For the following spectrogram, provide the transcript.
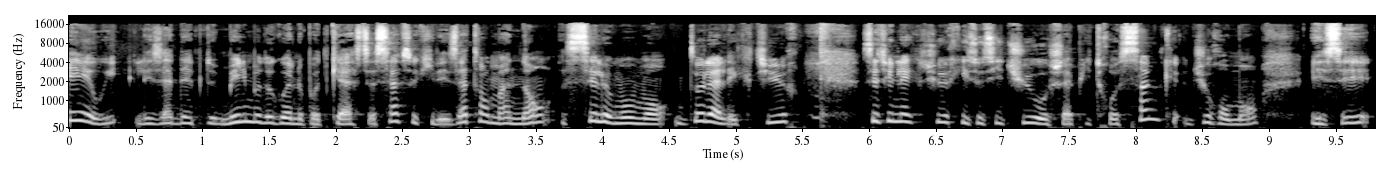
et oui, les adeptes de Mille de Gwen podcast savent ce qui les attend maintenant, c'est le moment de la lecture. C'est une lecture qui se situe au chapitre 5 du roman, et c'est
